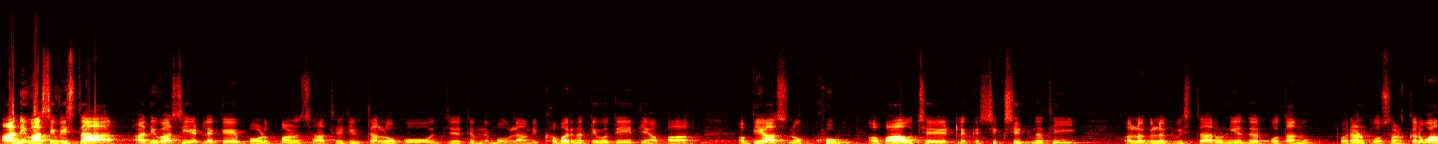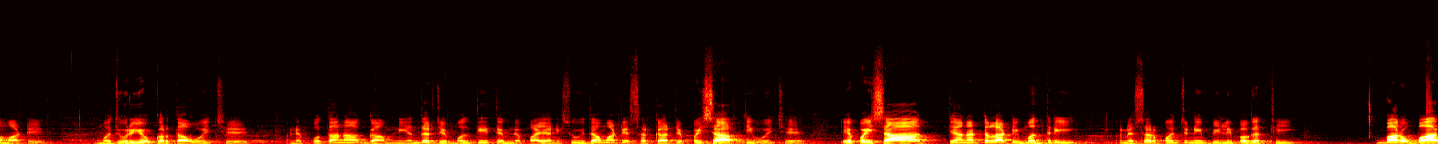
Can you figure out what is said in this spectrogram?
આદિવાસી વિસ્તાર, આદિવાસી એટલે કે ભોળપણ સાથે જીવતા લોકો જે તેમને બહુ લાંબી ખબર નથી હોતી, ત્યાં અભ્યાસનો ખૂબ અભાવ છે એટલે કે શિક્ષિત નથી. અલગ અલગ વિસ્તારોની અંદર પોતાનું ભરણ પોષણ કરવા માટે મજૂરીઓ કરતા હોય છે. અને પોતાના ગામની અંદર જે મળતી તેમને પાયાની સુવિધા માટે સરકાર જે પૈસા આપતી હોય છે, એ પૈસા ત્યાંના તલાટી મંત્રી અને સરપંચની બીલી ભગતથી બારોબાર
